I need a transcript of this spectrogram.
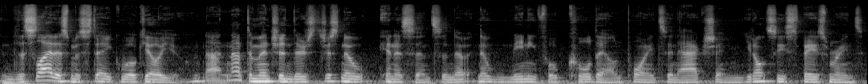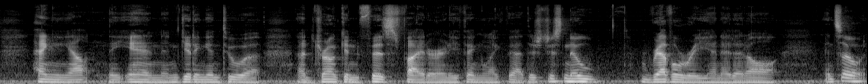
the slightest mistake will kill you. Not not to mention there's just no innocence and no, no meaningful cooldown points in action. You don't see Space Marines hanging out in the inn and getting into a, a drunken fist fight or anything like that. There's just no revelry in it at all. And so,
